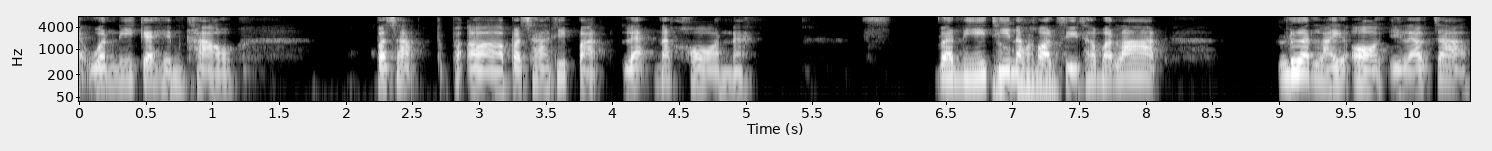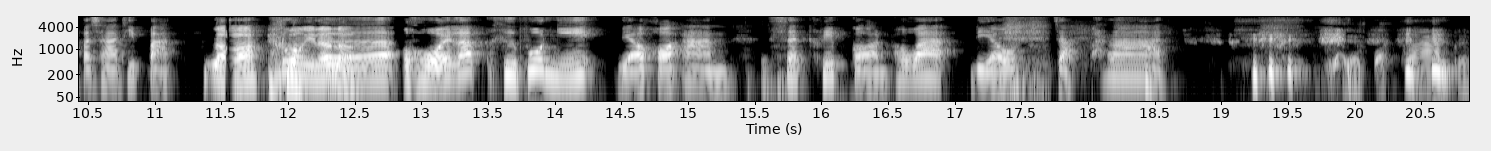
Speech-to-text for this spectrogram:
ๆ วันนี้แกเห็นข่าว ประชาอ่าประชาธิปัตย์และนครนะ วันนี้ที่นนคครรศรีธรรมราช เลือดไหลออกอีกแล้วจ้าประชาธิปัตย์เหรอล่วงอีกแล้วเหรอเออโอ้โหแล้วคือพูดงี้ เดี๋ยวขออ่านสคริปต์ก่อน เพราะว่าเดี๋ยวจะพลาด เดี๋ยวจะพลาดเลย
